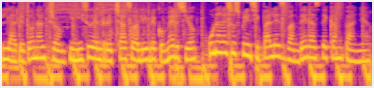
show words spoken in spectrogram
la de Donald Trump, inicio del rechazo al libre comercio, una de sus principales banderas de campaña.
